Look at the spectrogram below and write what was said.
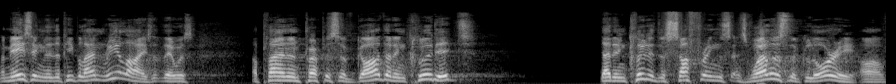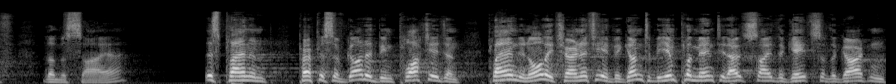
Amazingly, the people hadn't realized that there was a plan and purpose of God that included that included the sufferings as well as the glory of the Messiah. This plan and purpose of God had been plotted and planned in all eternity, had begun to be implemented outside the gates of the Garden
